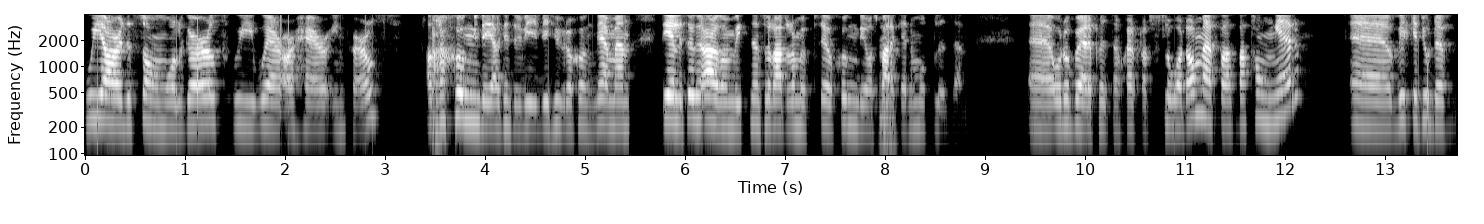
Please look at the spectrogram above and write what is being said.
We are the Stonewall girls, we wear our hair in curls. Alltså de sjöng det, jag vet inte vi, vi, hur de sjöng det men det lite ögonvittnen så laddade de upp sig och sjöng det och sparkade mot polisen. Eh, och då började polisen självklart slå dem med ba- batonger. Eh, vilket gjorde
